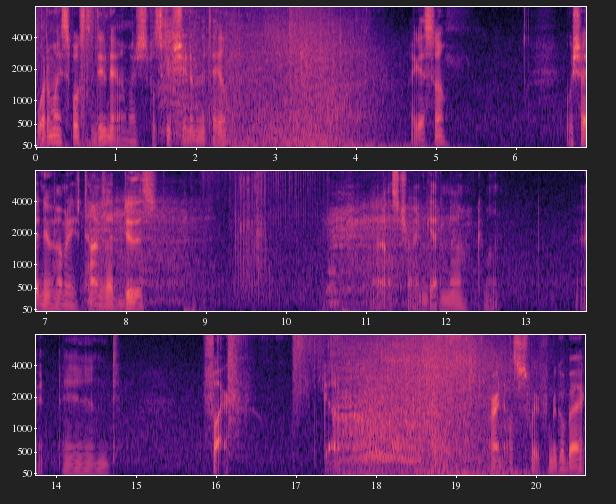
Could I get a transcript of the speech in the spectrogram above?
What am I supposed to do now? Am I just supposed to keep shooting him in the tail? I guess so. Wish I knew how many times I had to do this. Alright, let's try and get him now. Come on. Alright, and... Fire. Got him. Alright, now let's just wait for him to go back.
